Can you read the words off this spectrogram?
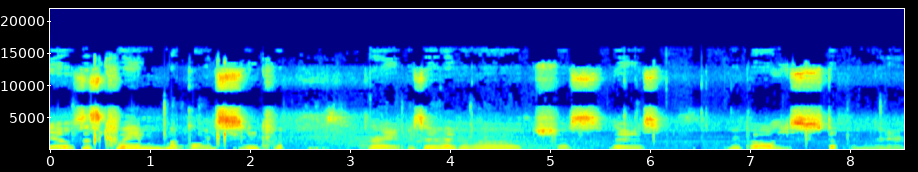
Yeah, let's just claim my points. Alright, is there like a little chest? There it is. Let me put all these stuff in there.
